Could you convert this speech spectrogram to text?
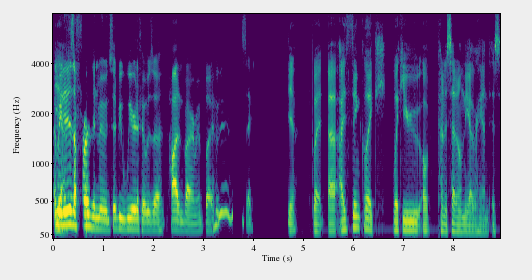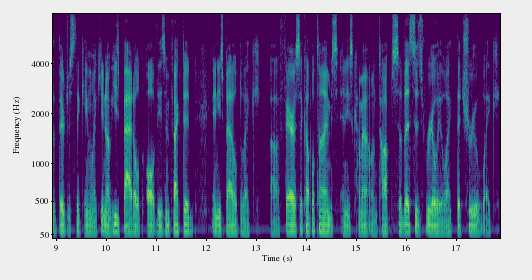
I mean, Yeah. it is a frozen moon, so it'd be weird if it was a hot environment. But who, who can say? Yeah. But uh, i think like like you kind of said on the other hand is that they're just thinking like you know he's battled all of these infected and he's battled like uh, Ferris a couple times and he's come out on top so this is really like the true like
